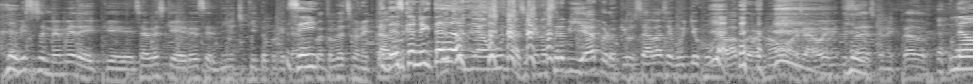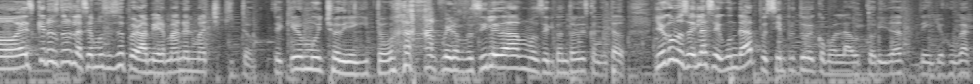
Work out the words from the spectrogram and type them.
¿Has visto ese meme de que sabes que eres el niño chiquito porque te Sí. un control desconectado? Desconectado. Yo tenía uno, así que no servía, pero que usaba según yo jugaba, pero no, o sea, obviamente está desconectado. No, es que nosotros le hacemos eso, pero a mi hermano el más chiquito. Te quiero mucho, Dieguito. pero pues sí le dábamos el control desconectado. Yo como soy la segunda, pues siempre tuve como la autoridad de yo jugar.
